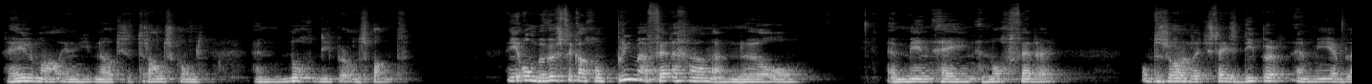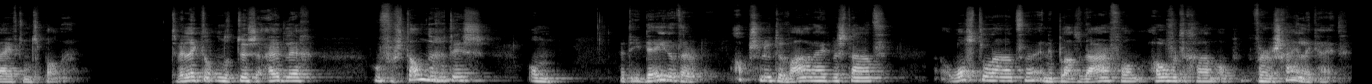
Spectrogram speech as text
helemaal in een hypnotische trance komt en nog dieper ontspant. En je onbewuste kan gewoon prima verder gaan naar 0 en min 1 en nog verder. Om te zorgen dat je steeds dieper en meer blijft ontspannen. Terwijl ik dan ondertussen uitleg hoe verstandig het is om het idee dat er absolute waarheid bestaat los te laten en in plaats daarvan over te gaan op waarschijnlijkheid.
